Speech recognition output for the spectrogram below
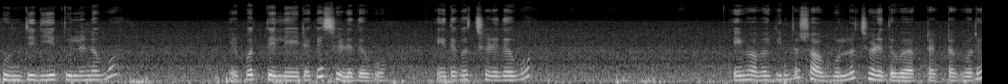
খুন্তি দিয়ে তুলে নেব। এরপর তেলে এটাকে ছেড়ে দেব। এই দেখো, ছেড়ে দেব। এইভাবে কিন্তু সবগুলো ছেড়ে দেবো একটা একটা করে।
